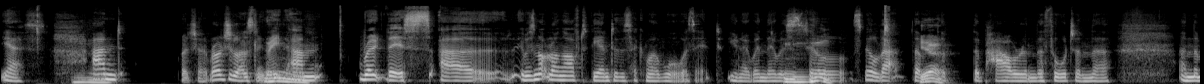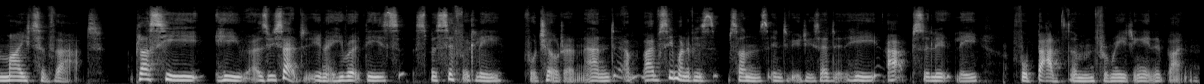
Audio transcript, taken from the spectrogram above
yes. And Roger, Roger Green Mm. um, wrote this. Uh, it was not long after the end of the Second World War, was it? You know, when there was still still that the, Mm-hmm. Yeah. the, the power and the thought and the and the might of that. Plus, he he, as we said, you know, he wrote these specifically for children. And um, I've seen one of his sons interviewed. He said that he absolutely forbade them from reading Enid Blyton.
